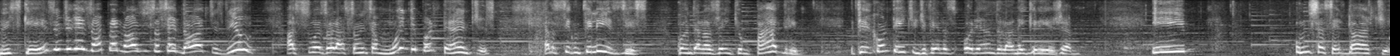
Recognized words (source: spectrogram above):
Não esqueçam de rezar para nós, os sacerdotes, viu? As suas orações são muito importantes. Elas ficam felizes quando elas veem que um padre fica contente de vê-las orando lá na igreja. E um sacerdote,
